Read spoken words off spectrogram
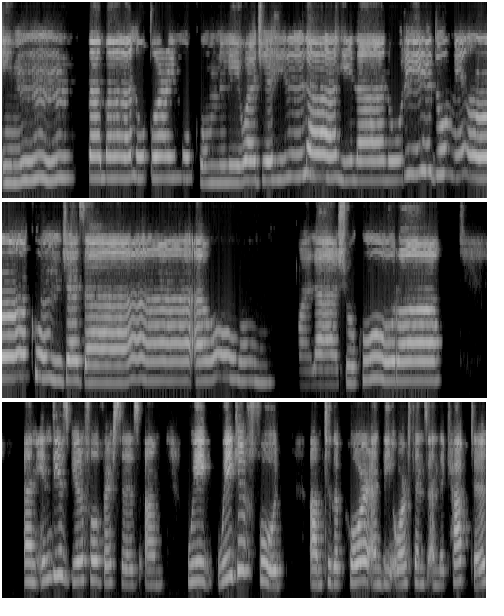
إن إنما نطعمكم لوجه الله. لا نريد منكم جزاء ولا شكورا. And in these beautiful verses, um, we we give food um, to the poor and the orphans and the captive,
